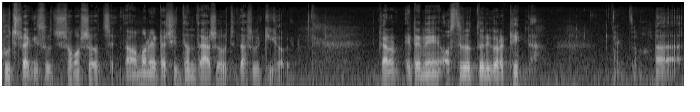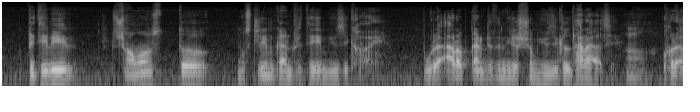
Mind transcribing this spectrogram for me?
খুচরা কিছু সমস্যা হচ্ছে। তো আমার মনে একটা সিদ্ধান্তে আসা উচিত আসলে কি হবে। কারণ এটা নিয়ে অস্থিরতা তৈরি করা ঠিক না। একদম। পৃথিবীর সমস্ত মুসলিম কান্ট্রিতে মিউজিক হয়। পুরো আরব কান্ট্রিতে নিজস্ব মিউজিক্যাল ধারা আছে। ওরা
